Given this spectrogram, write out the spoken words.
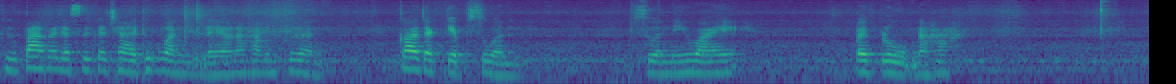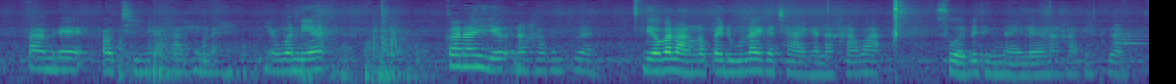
คือป้าก็จะซื้อกระชายทุกวันอยู่แล้วนะคะเพื่อนๆ ก็จะเก็บส่วนส่วนนี้ไว้ไปปลูกนะคะ ป้าไม่ได้เอาทิ้งนะคะเห็นไหมอย่างวันนี้ก็ได้เยอะนะคะเพื่อนๆเดี๋ยววันหลังเราไปดูไร่กระชายกันนะคะ ว่าสวยไปถึงไหนแล้วนะคะเพื่อนๆ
